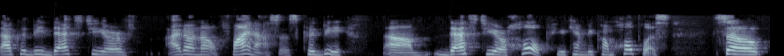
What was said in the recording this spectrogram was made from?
That could be death to your, I don't know, finances. Could be um, death to your hope. You can become hopeless. So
